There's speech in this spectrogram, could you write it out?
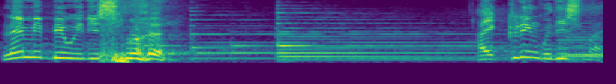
let me be with Ishmael. I cling with Ishmael.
